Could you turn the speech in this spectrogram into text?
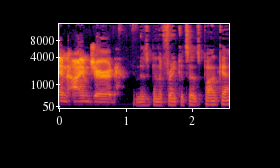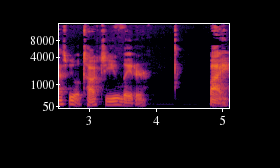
And I'm Jared. And this has been the Frank & Sense Podcast. We will talk to you later. Bye.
